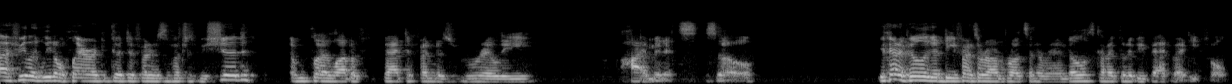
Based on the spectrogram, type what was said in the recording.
I feel like we don't play our good defenders as much as we should, and we play a lot of bad defenders really high minutes. So you're kind of building a defense around Brunson and Randle. It's kind of going to be bad by default.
